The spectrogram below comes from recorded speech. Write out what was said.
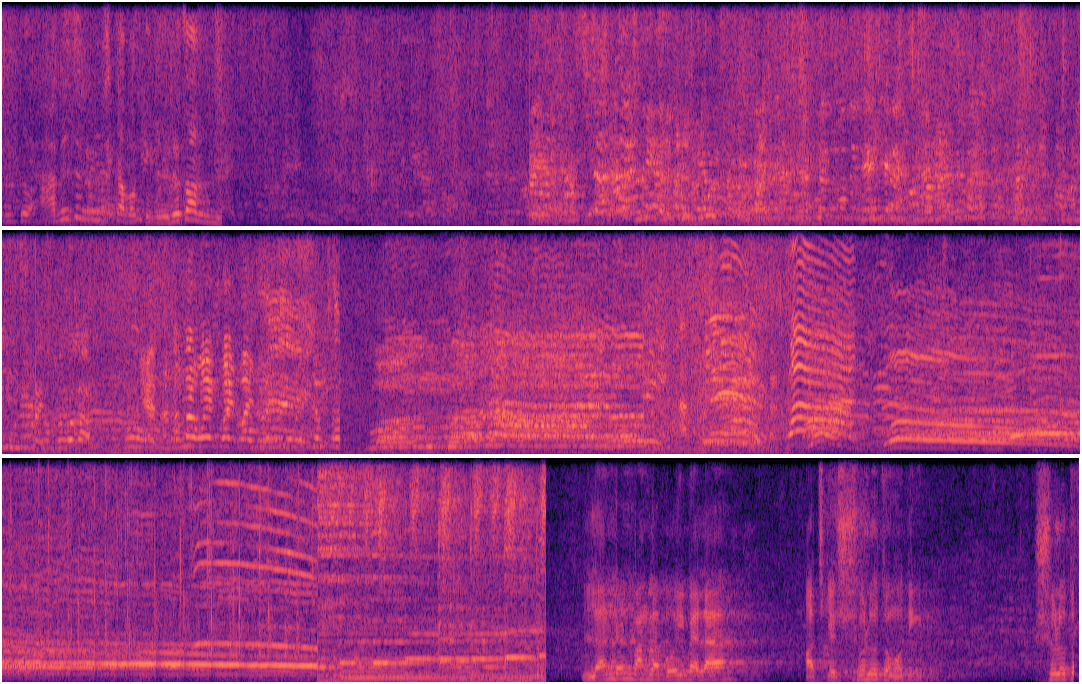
কিন্তু আমি যে জিনিসটা আবার করব এটা তো আমি লন্ডন বাংলা বই মেলা আজকে ষোলোতম দিন। ষোলোতম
